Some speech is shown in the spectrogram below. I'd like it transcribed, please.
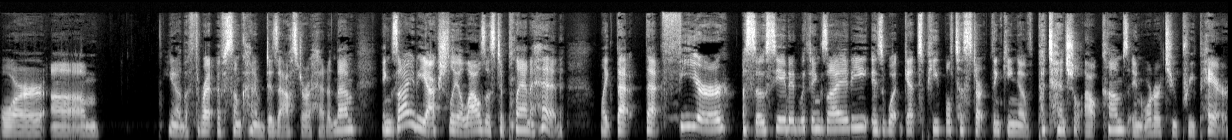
or um, you know the threat of some kind of disaster ahead of them anxiety actually allows us to plan ahead. Like that that fear associated with anxiety is what gets people to start thinking of potential outcomes in order to prepare.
